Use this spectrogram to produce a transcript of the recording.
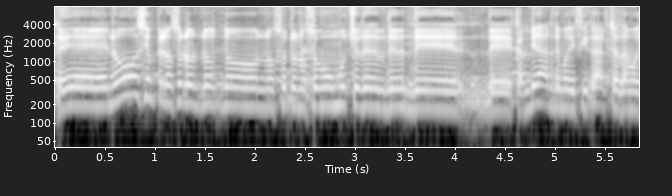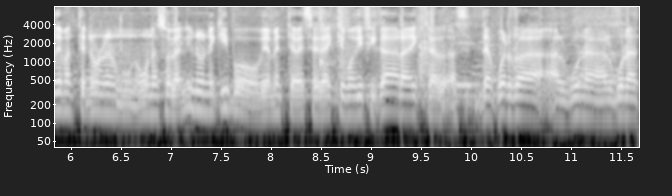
Eh, no, siempre nosotros no, no- nosotros no somos muchos de, de- de- de cambiar, de modificar, tratamos de mantener una, una sola línea, un equipo, obviamente a veces hay que modificar, hay que, de acuerdo a alguna, alguna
